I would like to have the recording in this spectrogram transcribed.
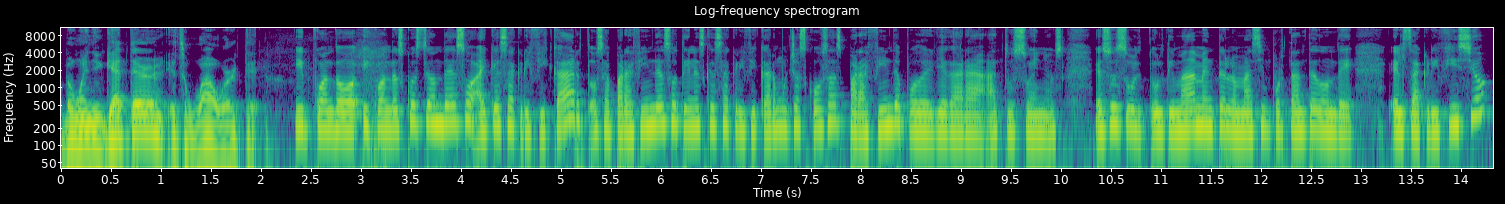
but when you get there, it's well worth it. Y cuando, y cuando es cuestión de eso, hay que sacrificar, o sea, para fin de eso tienes que sacrificar muchas cosas para fin de poder llegar a, tus sueños. Eso es últimamente lo más importante, donde el sacrificio,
